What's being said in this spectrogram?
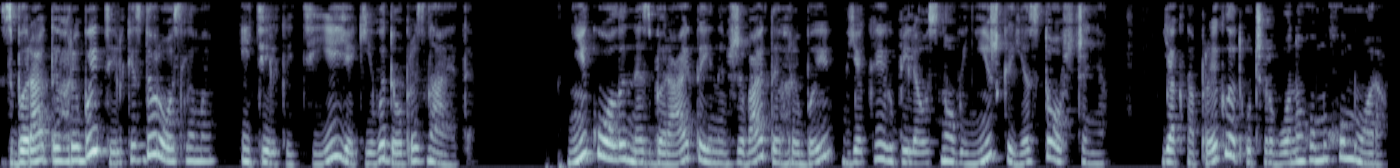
Збирати гриби тільки з дорослими і тільки ті, які ви добре знаєте. Ніколи не збирайте і не вживайте гриби, в яких біля основи ніжки є стовщення, як, наприклад, у червоного мухомора,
